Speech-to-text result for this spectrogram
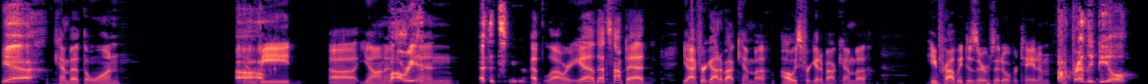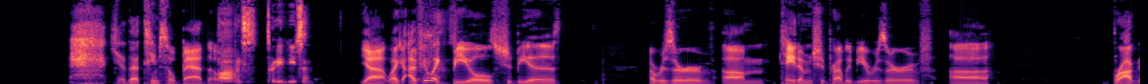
yeah. Kemba at the one, Um, Embiid, uh, Giannis, Lowry. and at the two. at Lowry. Yeah, that's not bad. Yeah, I forgot about Kemba. I always forget about Kemba. He probably deserves it over Tatum. Oh, Bradley Beal. Yeah, that team's so bad though. It's pretty decent. Yeah, like I feel like Beal should be a a reserve. Um, Tatum should probably be a reserve. Uh, Brog,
